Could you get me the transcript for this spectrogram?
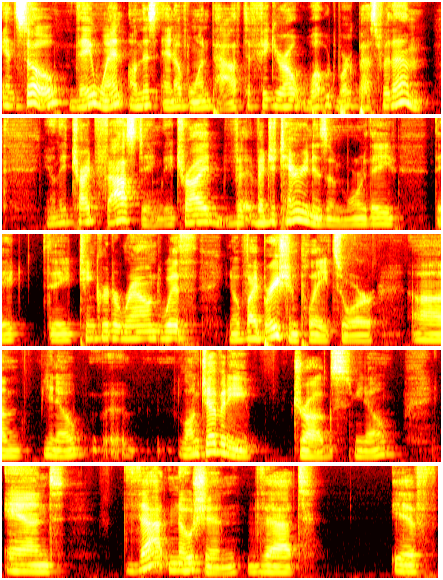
And so they went on this N of one path to figure out what would work best for them. You know, they tried fasting, they tried ve- vegetarianism, or they they they tinkered around with you know vibration plates or um, you know uh, longevity drugs. You know, and that notion that if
